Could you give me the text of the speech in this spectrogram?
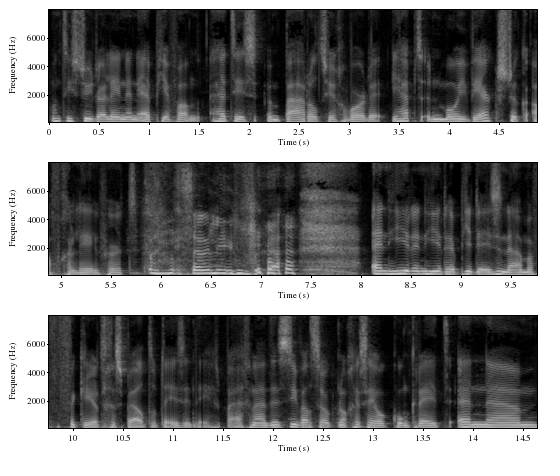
Want die stuurde alleen een appje van... het is een pareltje geworden. Je hebt een mooi werkstuk afgeleverd. Zo lief. En hier en hier heb je deze namen ver- verkeerd gespeld op deze en deze pagina. Dus die was ook nog eens heel concreet. En ehm,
